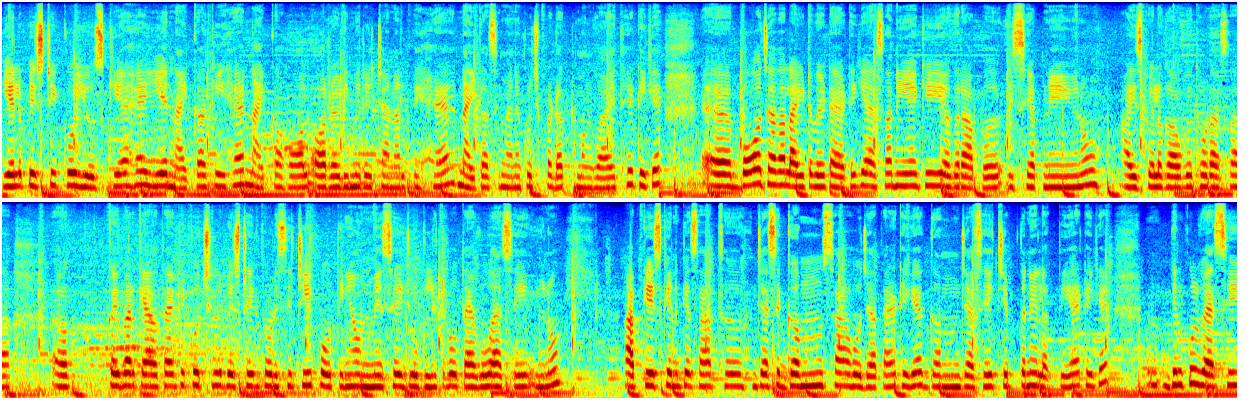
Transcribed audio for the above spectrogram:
ये लिपस्टिक को यूज़ किया है, ये नायका की है नायका हॉल ऑलरेडी मेरे चैनल पे है नायका से मैंने कुछ प्रोडक्ट मंगवाए थे, ठीक है? बहुत ज़्यादा लाइट वेट है, ठीक है? ऐसा नहीं है कि अगर आप इसे अपने यू नो आइज़ पे लगाओगे थोड़ा सा कई बार क्या होता है कि कुछ लिपस्टिक थोड़ी सी चीप होती हैं, उनमें से जो ग्लिटर होता है वो ऐसे यू नो आपके स्किन के साथ जैसे गम सा हो जाता है ठीक है? गम जैसे चिपकने लगती है ठीक है? बिल्कुल वैसी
